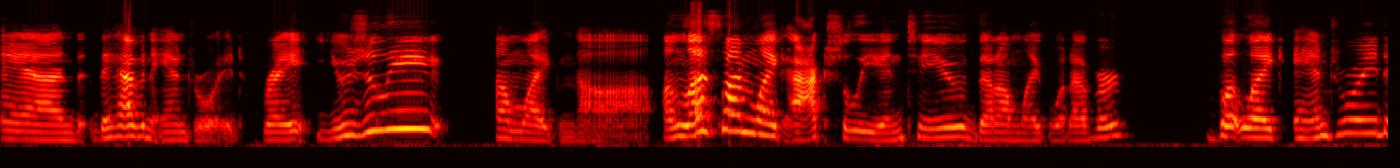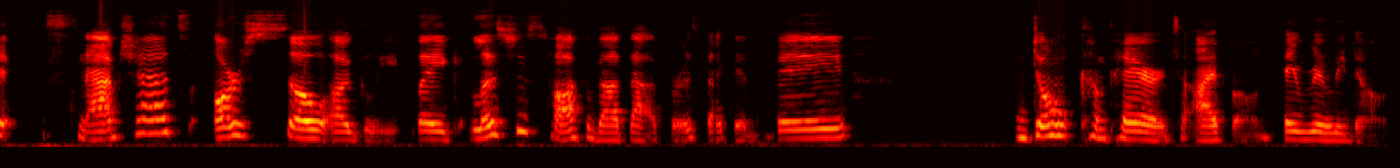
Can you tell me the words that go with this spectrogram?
and they have an Android, right? Usually I'm like, nah. Unless I'm like actually into you, then I'm like, whatever. But like Android Snapchats are so ugly. Like, let's just talk about that for a second. They don't compare to iPhone. They really don't.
